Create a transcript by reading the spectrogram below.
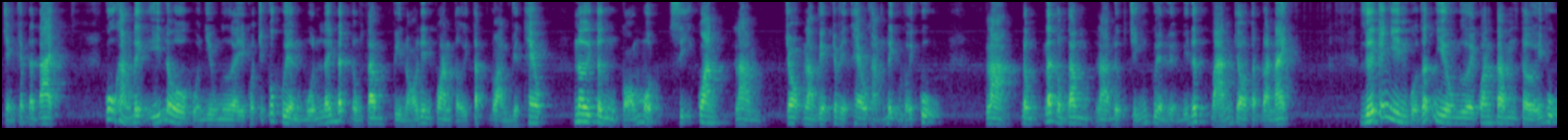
tranh chấp đất đai. Cụ khẳng định ý đồ của nhiều người có chức có quyền muốn lấy đất đồng tâm vì nó liên quan tới tập đoàn Viettel, nơi từng có một sĩ quan làm cho làm việc cho Viettel khẳng định với cụ là đồng, đất đồng tâm là được chính quyền huyện Mỹ Đức bán cho tập đoàn này. Dưới cái nhìn của rất nhiều người quan tâm tới vụ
